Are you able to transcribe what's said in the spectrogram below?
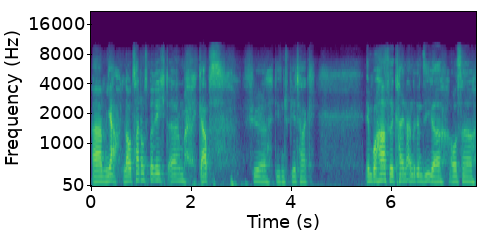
Ähm, ja, laut Zeitungsbericht ähm, gab es für diesen Spieltag im Bohave keinen anderen Sieger außer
